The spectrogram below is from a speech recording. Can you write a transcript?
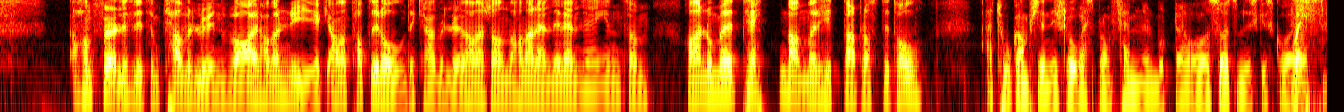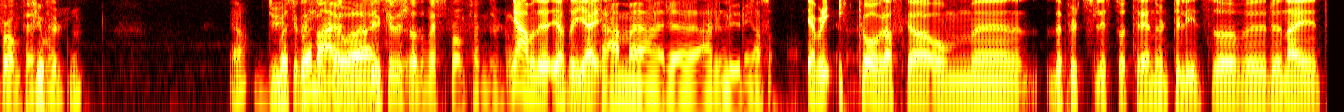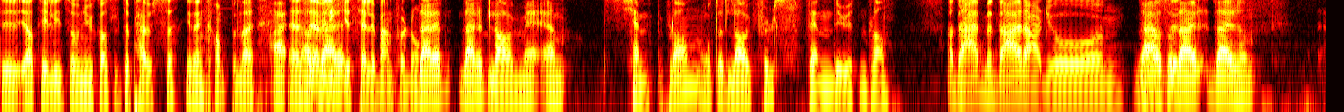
Han føles litt som Calvert Lewin var. Han er nye Han har tatt rollen til Calvert Lewin. Han er, sånn, han er den i vennegjengen som Han er nummer 13 da når hytta har plass til 12. Det er to kamper siden de slo West Brom 5-0 borte og så ut som de skulle skåre West 5-0. 14. Ja. Du, West kunne Brom slått er jo, du kunne slått West Brom 5-0. Ja, men det, altså, jeg, Sam er, eh, er en luring, altså. jeg blir ikke overraska om eh, det plutselig står 3-0 til Leeds over Nei, til, ja, til Leeds over Newcastle til pause i den kampen der. Nei, Eh, så altså, jeg vil ikke ikke selge Bamford nå. det, er et, det er et lag med en kjempeplan mot et lag fullstendig uten plan. Ja, der, men der er det jo Det er, altså, det er, det er sånn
